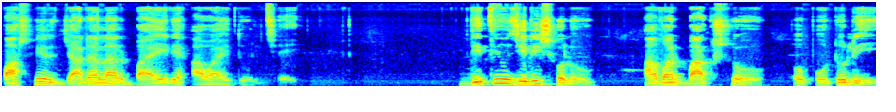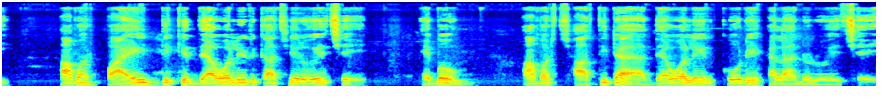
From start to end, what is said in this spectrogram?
পাশের জানালার বাইরে হাওয়ায় দুলছে। দ্বিতীয় জিনিস হলো, আমার বাক্স ও পুটুলি আমার পায়ের দিকে দেওয়ালের কাছে রয়েছে এবং আমার ছাতিটা দেওয়ালের কোণে হেলানো রয়েছে।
